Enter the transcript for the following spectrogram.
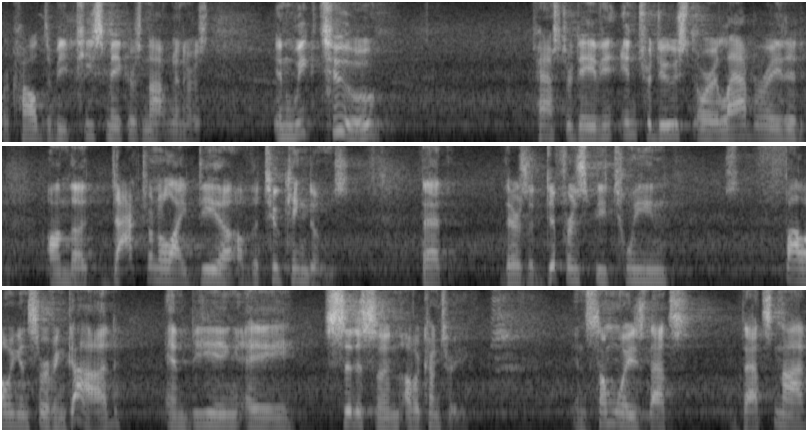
We're called to be peacemakers, not winners. In week two, Pastor Dave introduced or elaborated on the doctrinal idea of the two kingdoms that there's a difference between following and serving God and being a citizen of a country. In some ways that's that's not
